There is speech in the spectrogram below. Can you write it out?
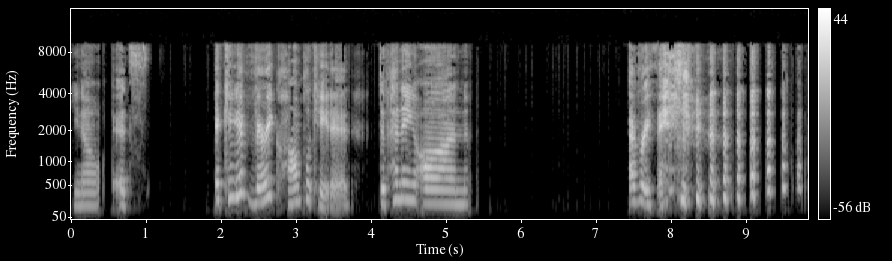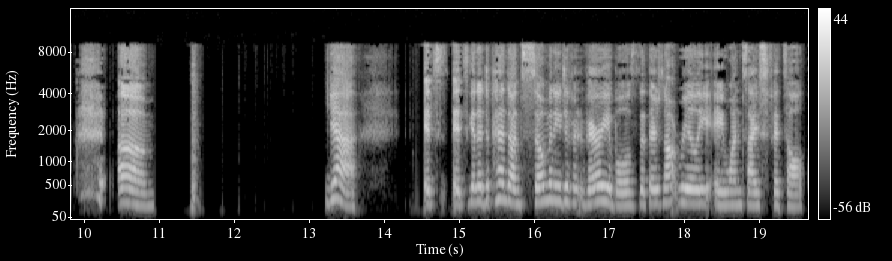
You know, it's it can get very complicated depending on everything. um yeah, it's it's going to depend on so many different variables that there's not really a one size fits all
